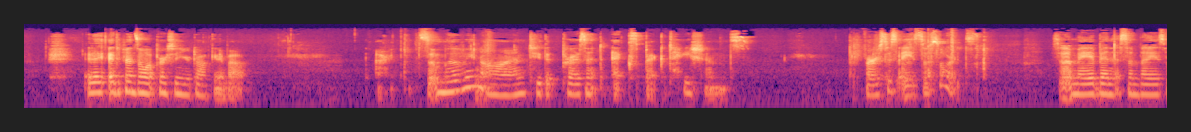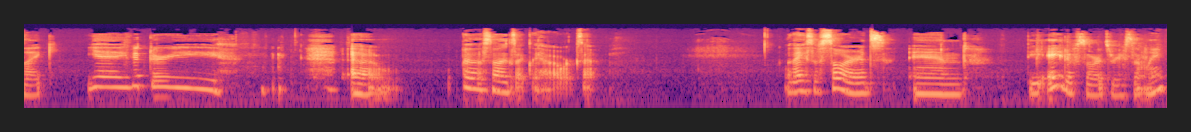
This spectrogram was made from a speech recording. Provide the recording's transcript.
it, it depends on what person you're talking about. Right, so moving on to the present expectations. First is Ace of Swords. So it may have been that somebody's like, yay, victory. um, but that's not exactly how it works out. With Ace of Swords and the Eight of Swords recently,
